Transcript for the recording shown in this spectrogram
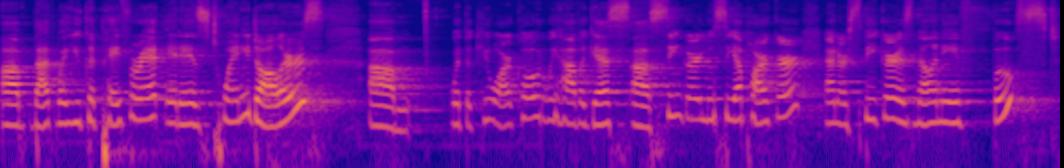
Uh, that way you could pay for it. It is $20. Um, with the QR code, we have a guest uh, singer, Lucia Parker, and our speaker is Melanie Foost.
